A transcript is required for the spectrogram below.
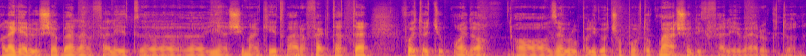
a legerősebb ellenfelét ilyen simán két vára fektette. Folytatjuk majd a, az Európa Liga csoportok második felével rögtön.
